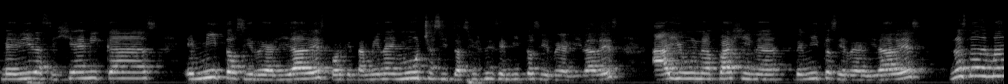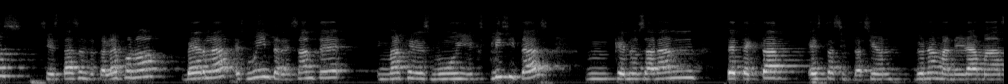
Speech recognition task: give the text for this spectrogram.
medidas higiénicas, eh, mitos y realidades, porque también hay muchas situaciones de mitos y realidades. Hay una página de mitos y realidades no está de más, si estás en tu teléfono, verla. Es muy interesante, imágenes muy explícitas mm, que nos harán detectar esta situación de una manera más,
